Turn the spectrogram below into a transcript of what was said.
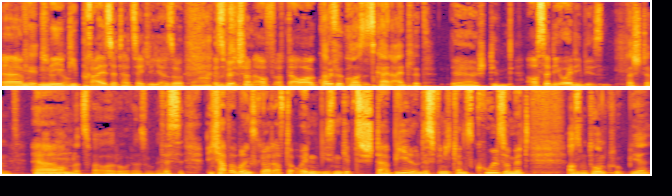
Ähm, nee, Entschuldigung. die Preise tatsächlich. Also es gut. wird schon auf, auf Dauer gut. Dafür kostet es keinen Eintritt. ja, stimmt. Außer die Eudiwiesen. Das stimmt. Ähm, Aber auch nur zwei Euro oder so. Gell? Das, ich habe übrigens gehört, auf der Eudenwiesen gibt's stabil und das finde ich ganz cool, so mit, Aus dem Tonkrugbier.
